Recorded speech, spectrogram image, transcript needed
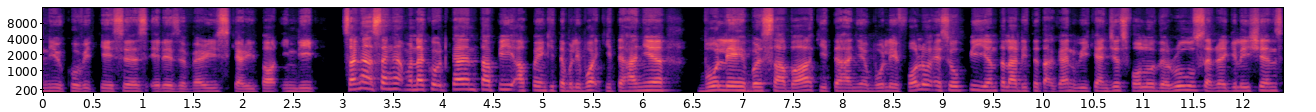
new COVID cases. It is a very scary thought indeed sangat-sangat menakutkan tapi apa yang kita boleh buat kita hanya boleh bersabar kita hanya boleh follow SOP yang telah ditetapkan. We can just follow the rules and regulations.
